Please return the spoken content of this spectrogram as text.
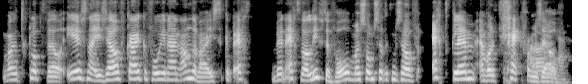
maar het klopt wel. Eerst naar jezelf kijken voor je naar een ander wijst. Ik heb echt, ben echt wel liefdevol, maar soms zet ik mezelf echt klem en word ik gek van Oh, mezelf. ja.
